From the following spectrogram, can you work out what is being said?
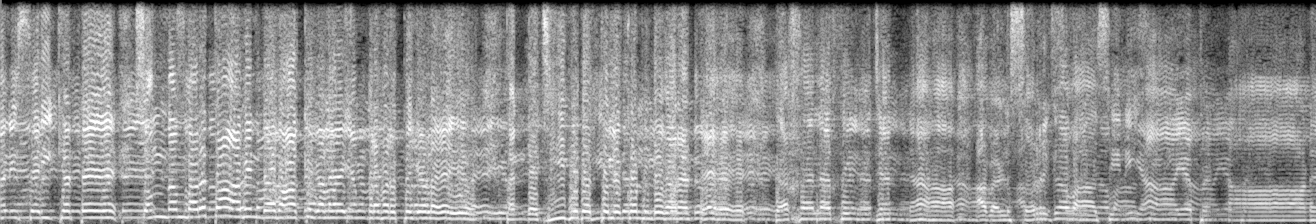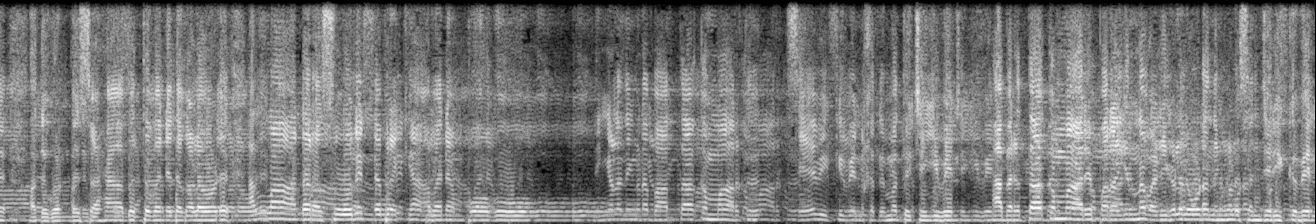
അനുസരിക്കട്ടെ സ്വന്തം ഭർത്താവിന്റെ വാക്കുകളെയും പ്രവൃത്തികളെയും തന്റെ ജീവിതത്തിൽ കൊണ്ടുവരട്ടെ ദഖലത്തിൽ ജന്ന അവൾ സ്വർഗവാസിനിയായ പെണ്ണാണ്. അതുകൊണ്ട് സഹാബത്ത് വനിതകളോട് അള്ളാന്റെ റസൂലിന്റെ പ്രഖ്യാപനം പോകൂ. നിങ്ങൾ നിങ്ങളുടെ ഭർത്താക്കന്മാർക്ക് സേവിക്കുവിൻ ഹിദ്മത്ത് ചെയ്യുവിൻ. ആ ഭർത്താക്കന്മാര് പറയുന്ന വഴികളിലൂടെ നിങ്ങൾ സഞ്ചരിക്കുവിൻ.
